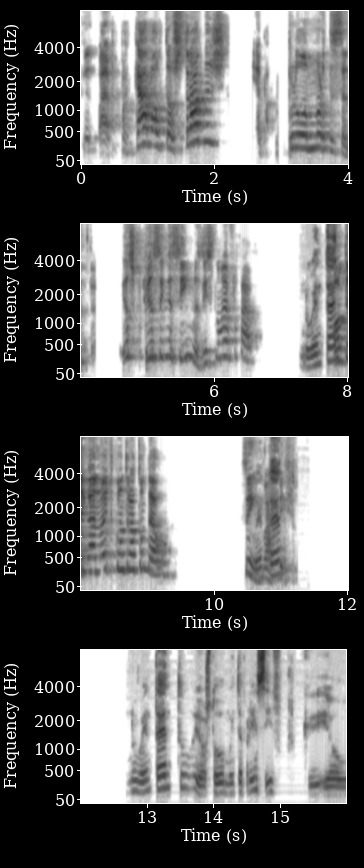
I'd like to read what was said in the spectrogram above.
que para cá autoestradas, pelo amor de santa. Eles que pensem assim, mas isso não é verdade. No entanto, Ontem à noite contra o Tondela. Sim, no entanto, no entanto, eu estou muito apreensivo porque eu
